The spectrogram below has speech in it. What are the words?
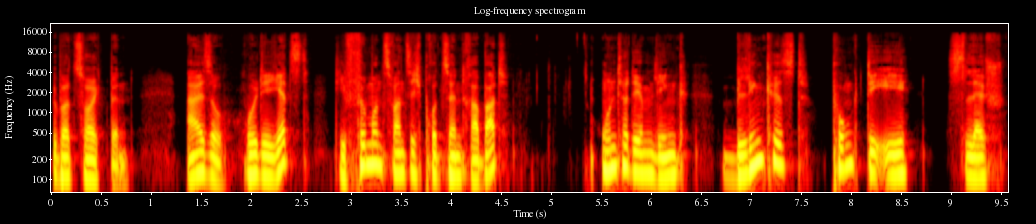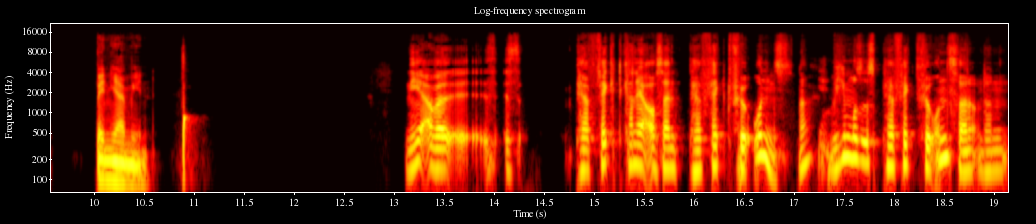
überzeugt bin. Also hol dir jetzt die 25% Rabatt unter dem Link blinkist.de slash Benjamin. Nee, aber es, es perfekt kann ja auch sein, perfekt für uns. Ne? Ja. Wie muss es perfekt für uns sein? Und dann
